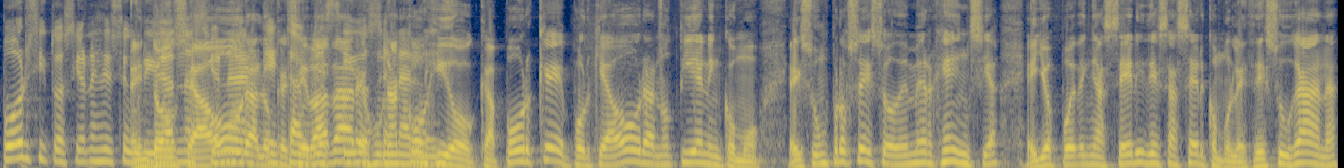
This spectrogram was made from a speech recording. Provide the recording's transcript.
Por situaciones de seguridad Entonces nacional ahora lo que se va a dar es una cogioca. ¿Por qué? Porque ahora no tienen como, es un proceso de emergencia, ellos pueden hacer y deshacer como les dé su gana,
